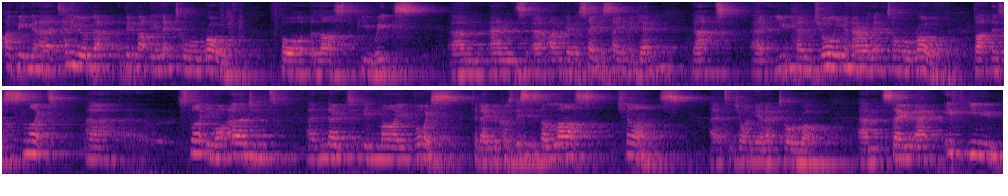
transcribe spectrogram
I've been uh, telling you about, a bit about the electoral roll for the last few weeks, um, and uh, I'm going to say the same again that uh, you can join our electoral roll, but there's a slight, uh, slightly more urgent uh, note in my voice today because this is the last chance uh, to join the electoral roll. Um, so uh, if you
